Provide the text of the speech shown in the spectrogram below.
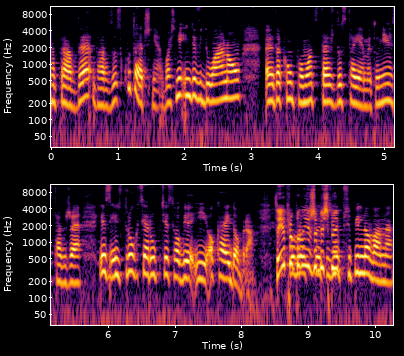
naprawdę bardzo skutecznie. Właśnie indywidualną e, taką pomoc też dostajemy. To nie jest tak, że jest instrukcja, róbcie sobie i okej, dobra. To ja Po proponuję, żebyśmy przypilnowane.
